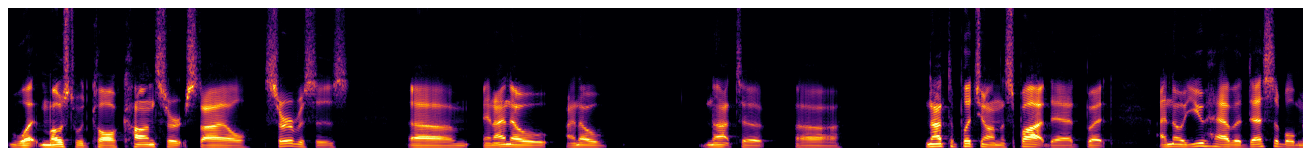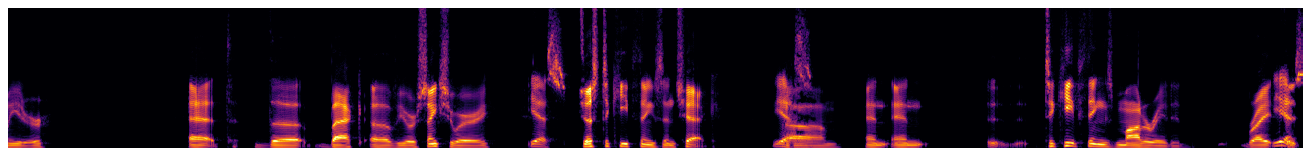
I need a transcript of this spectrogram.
What most would call concert style services. Um, and I know, I know, not to uh, not to put you on the spot, Dad, but I know you have a decibel meter at the back of your sanctuary Yes. just to keep things in check. Yes. Um, and and uh, to keep things moderated, right? Yes.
